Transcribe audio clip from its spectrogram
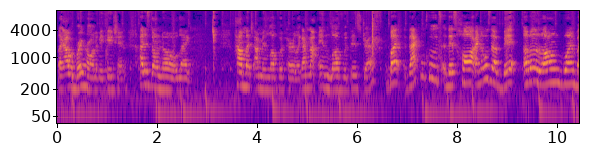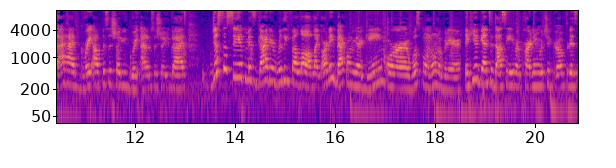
Like I would bring her on a vacation. I just don't know like how much I'm in love with her. Like I'm not in love with this dress. But that concludes this haul. I know it was a bit of a long one, but I had great outfits to show you, great items to show you guys. Just to see if Missguided really fell off. Like are they back on their game or what's going on over there? Thank you again to Dossier for partnering with your girl for this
